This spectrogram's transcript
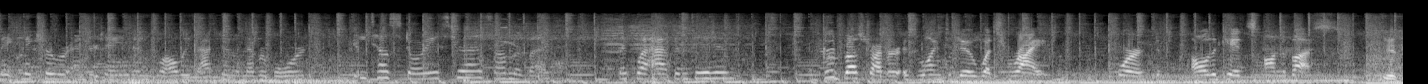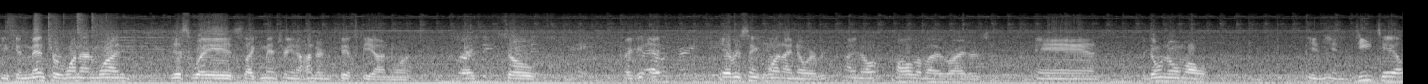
make, make sure we're entertained and we're always active and never bored. he tells stories to us on the bus, like what happened to him. A good bus driver is willing to do what's right for the, all the kids on the bus. If you can mentor one-on-one, this way it's like mentoring 150 on one. Right? So, like, every single one I know, every, I know all of my riders, and I don't know them all in, in detail,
